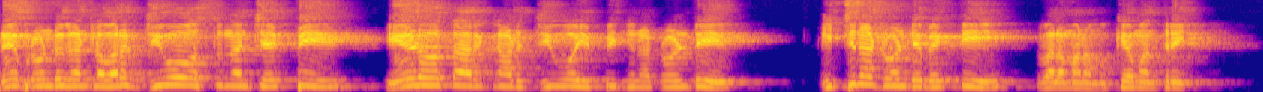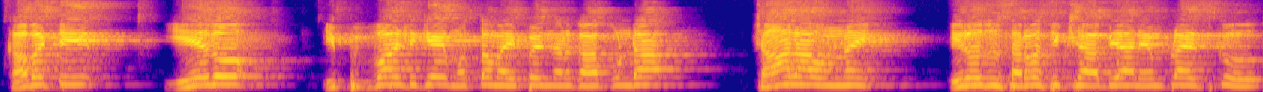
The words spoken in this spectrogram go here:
రేపు రెండు గంటల వరకు జీవో వస్తుందని చెప్పి ఏడవ తారీఖు నాడు జీవో ఇప్పించినటువంటి ఇచ్చినటువంటి వ్యక్తి ఇవాళ మన ముఖ్యమంత్రి. కాబట్టి ఏదో ఇవాళకే మొత్తం అయిపోయిందని కాకుండా చాలా ఉన్నాయి. ఈరోజు సర్వశిక్ష అభియాన్ ఎంప్లాయీస్కు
